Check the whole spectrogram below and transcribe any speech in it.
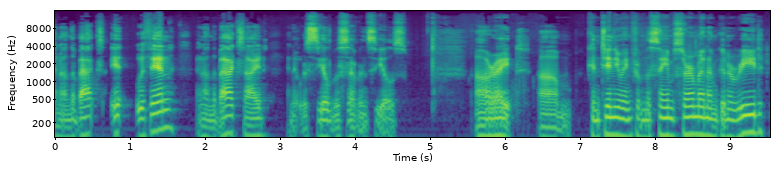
and on the back it, within and on the backside, and it was sealed with seven seals. All right. Um, continuing from the same sermon, I'm going to read.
